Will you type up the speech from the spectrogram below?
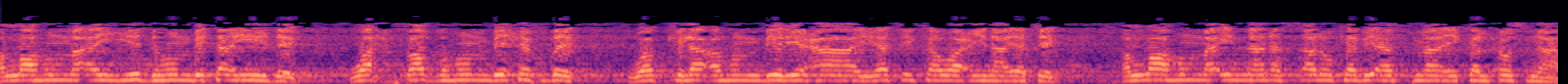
اللهم أيدهم بتأييدك واحفظهم بحفظك واكلأهم برعايتك وعنايتك. اللهم إنا نسألك بأسمائك الحسنى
